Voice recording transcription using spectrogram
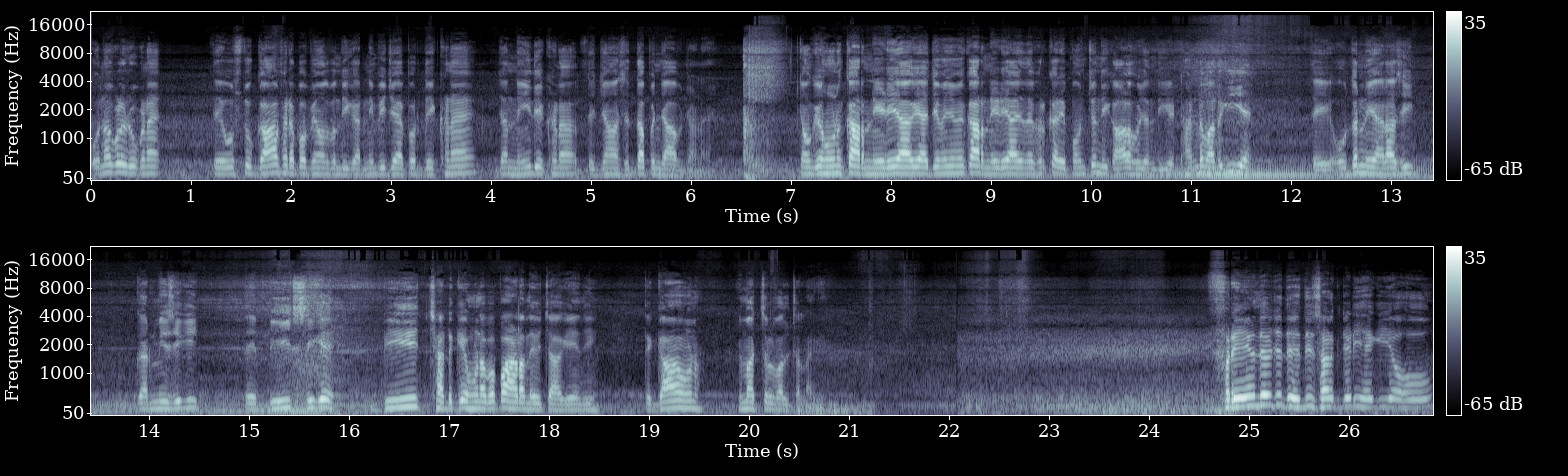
ਉਹਨਾਂ ਕੋਲੇ ਰੁਕਣਾ ਹੈ ਤੇ ਉਸ ਤੋਂ ਗਾਂ ਫਿਰ ਆਪਾਂ ਬਿਆਨਬੰਦੀ ਕਰਨੀ ਵੀ ਜੈਪੁਰ ਦੇਖਣਾ ਹੈ ਜਾਂ ਨਹੀਂ ਦੇਖਣਾ ਤੇ ਜਾਂ ਸਿੱਧਾ ਪੰਜਾਬ ਜਾਣਾ ਹੈ। ਕਿਉਂਕਿ ਹੁਣ ਘਰ ਨੇੜੇ ਆ ਗਿਆ, ਜਿਵੇਂ ਜਿਵੇਂ ਘਰ ਨੇੜੇ ਆ ਜਾਂਦਾ ਫਿਰ ਘਰੇ ਪਹੁੰਚਣ ਦੀ ਕਾਹਲ ਹੋ ਜਾਂਦੀ ਹੈ, ਠੰਡ ਵੱਧ ਗਈ ਹੈ ਤੇ ਉਧਰ ਨਜ਼ਾਰਾ ਸੀ, ਗਰਮੀ ਸੀਗੀ ਤੇ ਬੀਚ ਸੀਗੇ ਬੀਚ ਛੱਡ ਕੇ ਹੁਣ ਆਪਾਂ ਪਹਾੜਾਂ ਦੇ ਵਿੱਚ ਆ ਗਏ ਹਾਂ ਜੀ ਤੇ ਗਾਂ ਹੁਣ ਹਿਮਾਚਲ ਵੱਲ ਚੱਲਾਂਗੇ। ਫਰੇਮ ਦੇ ਵਿੱਚ ਦਿਸਦੀ ਸੜਕ ਜਿਹੜੀ ਹੈਗੀ ਆ ਉਹ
